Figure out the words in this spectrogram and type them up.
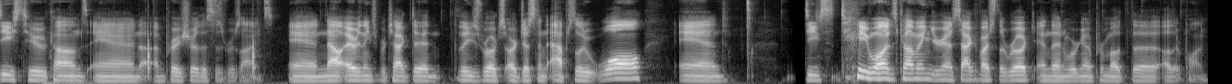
D2 comes, and I'm pretty sure this is resigns. And now everything's protected. These rooks are just an absolute wall, and D- D1's coming. You're going to sacrifice the rook, and then we're going to promote the other pawn.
